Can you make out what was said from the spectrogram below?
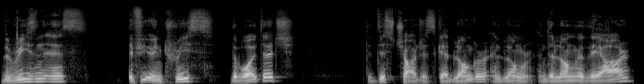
The reason is if you increase the voltage, the discharges get longer and longer. And the longer they are,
